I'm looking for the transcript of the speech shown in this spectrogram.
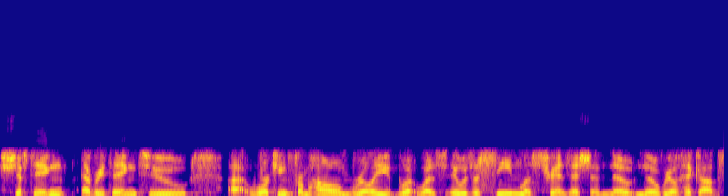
shifting everything to uh, working from home really was it was a seamless transition. No no real hiccups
